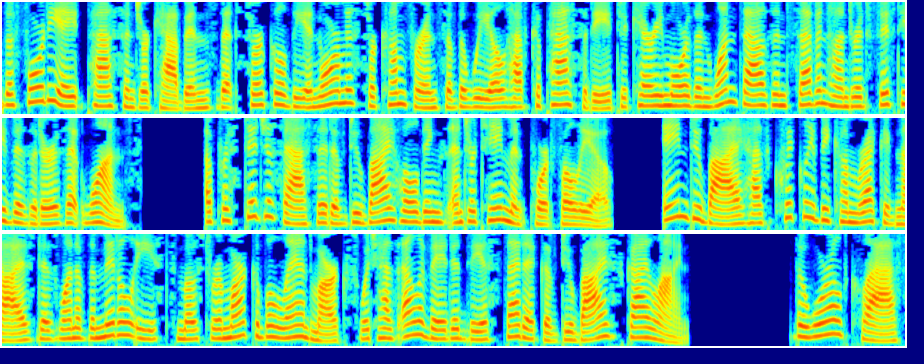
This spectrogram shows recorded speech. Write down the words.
The 48 passenger cabins that circle the enormous circumference of the wheel have capacity to carry more than 1,750 visitors at once. A prestigious asset of Dubai Holdings' entertainment portfolio. Ain Dubai has quickly become recognized as one of the Middle East's most remarkable landmarks which has elevated the aesthetic of Dubai's skyline. The world-class,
